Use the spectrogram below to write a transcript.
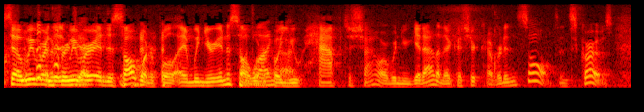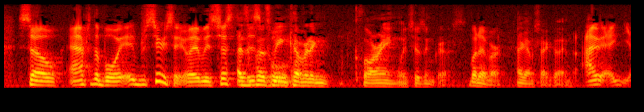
So we were in the, we were in the saltwater pool, and when you're in a saltwater Flying pool, car. you have to shower when you get out of there because you're covered in salt. It's gross. So after the boy, it was, seriously, it was just As this opposed to pool. being covered in chlorine, which isn't gross. Whatever. Okay, I'm sorry. Go ahead. I I-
